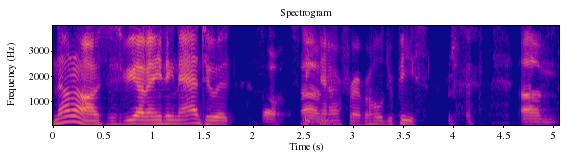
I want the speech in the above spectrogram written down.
No, no. Just, if you have anything to add to it, oh, speak um, now, forever hold your peace. um,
